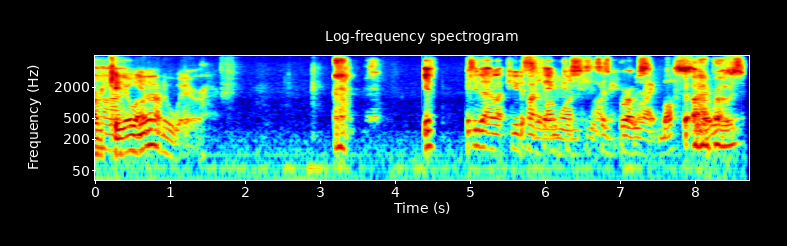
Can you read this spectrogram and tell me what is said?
RKO yeah. out of nowhere. Do that like This is PewDiePie a thing because it says bros. Right, boss. Alright, bros.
